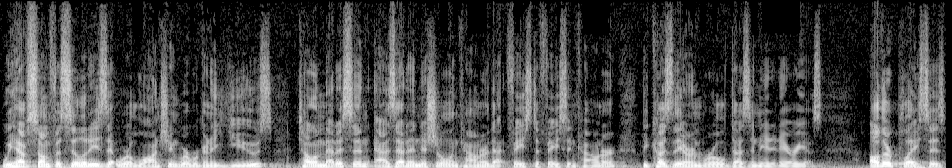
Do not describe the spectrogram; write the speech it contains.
We have some facilities that we're launching where we're going to use telemedicine as that initial encounter, that face to face encounter, because they are in rural designated areas. Other places,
